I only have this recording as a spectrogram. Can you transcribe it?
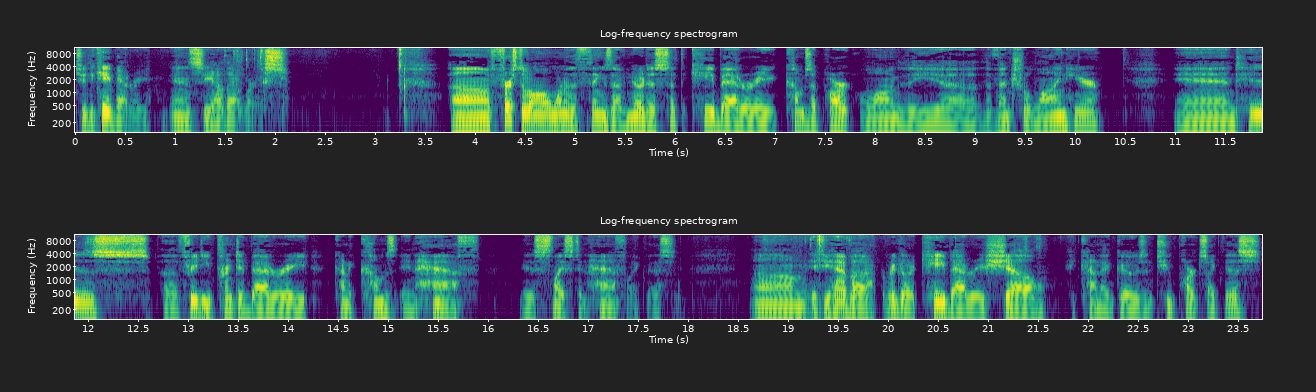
to the K battery and see how that works. Uh, first of all, one of the things I've noticed that the K battery comes apart along the uh, the ventral line here, and his uh, 3D printed battery kind of comes in half, is sliced in half like this. Um, if you have a regular K battery shell, it kind of goes in two parts like this,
